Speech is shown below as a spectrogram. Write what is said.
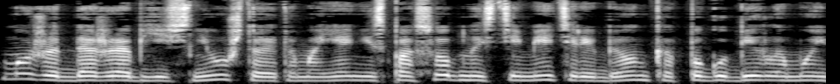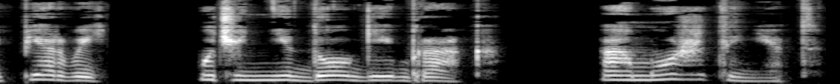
Может, даже объясню, что это моя неспособность иметь ребенка погубила мой первый очень недолгий брак. А может и нет.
